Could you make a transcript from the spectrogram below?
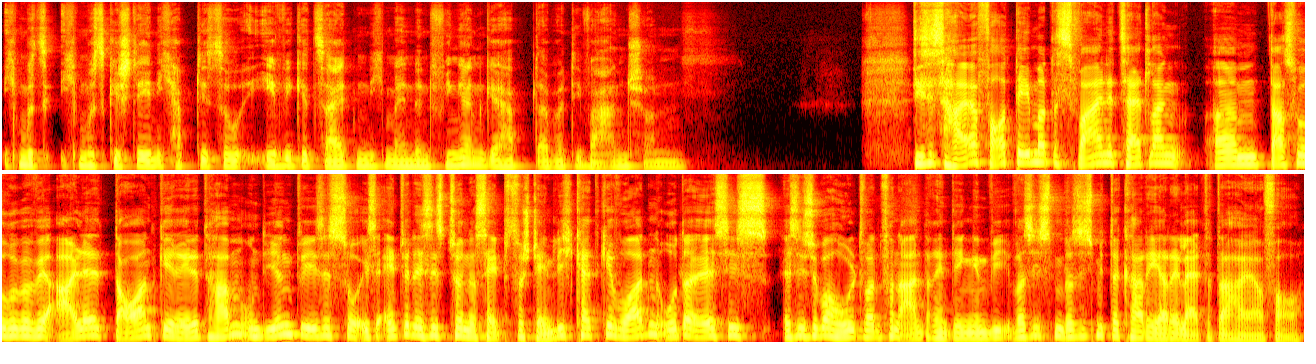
ich, muss, ich muss gestehen, ich habe die so ewige Zeiten nicht mehr in den Fingern gehabt, aber die waren schon dieses HRV-Thema, das war eine Zeit lang ähm, das, worüber wir alle dauernd geredet haben. Und irgendwie ist es so, ist, entweder ist es zu einer Selbstverständlichkeit geworden oder es ist, es ist überholt worden von anderen Dingen. Wie, was, ist, was ist mit der Karriereleiter der HRV?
